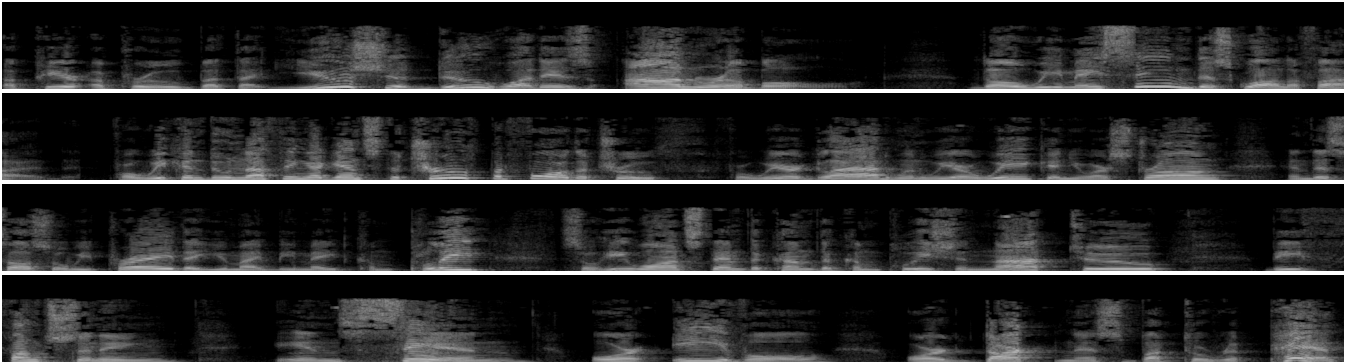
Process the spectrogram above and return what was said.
appear approved, but that you should do what is honorable, though we may seem disqualified. For we can do nothing against the truth, but for the truth. For we are glad when we are weak and you are strong, and this also we pray that you might be made complete. So he wants them to come to completion, not to be functioning in sin or evil or darkness, but to repent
